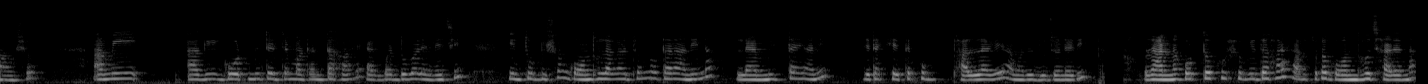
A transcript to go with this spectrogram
মাংস। আমি আগে গোট মিটের যে মাটনটা হয়, একবার দুবার এনেছি। কিন্তু ভীষণ গন্ধ লাগার জন্য ওটা আনি না ল্যাম্ব মিটটাই আনি, যেটা খেতে খুব ভালো লাগে আমাদের দুজনেরই। রান্না করতেও খুব সুবিধা হয়, আর অতটা গন্ধও ছাড়ে না।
